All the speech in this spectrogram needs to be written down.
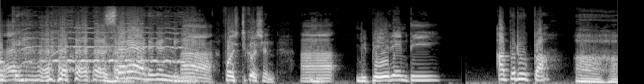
ఓకే. సరే అడగండి. ఫస్ట్ క్వశ్చన్ మీ పేరేంటి? అపరూప. ఆహా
